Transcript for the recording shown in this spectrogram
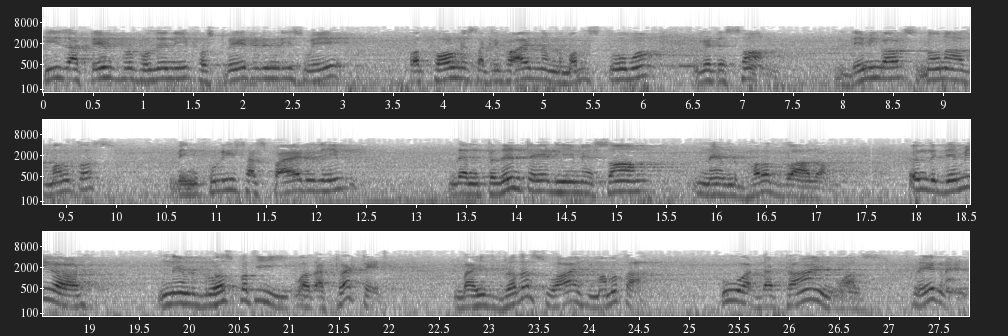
his attempt proposing frustrated in this way, performed a sacrifice named Marustoma to get a son. The demigods known as Marutas, being fully satisfied with him, then presented him a son named Bharadwaja. When the demigod named Bruhaspati was attracted by his brother's wife Mamata, who at that time was pregnant,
